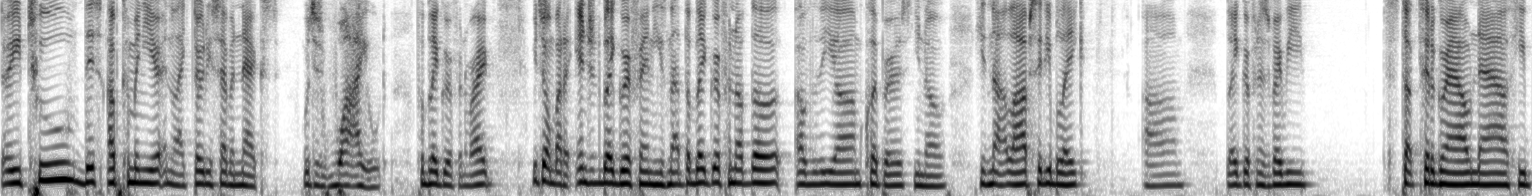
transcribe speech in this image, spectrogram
32 this upcoming year and like 37 next, which is wild for Blake Griffin, right? We're talking about an injured Blake Griffin. He's not the Blake Griffin of the of the um, Clippers. You know, he's not Lob City Blake. Um, Blake Griffin is very stuck to the ground now. He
